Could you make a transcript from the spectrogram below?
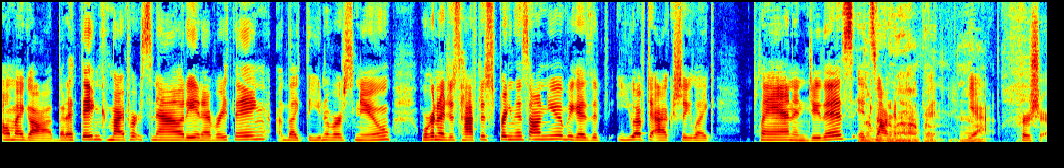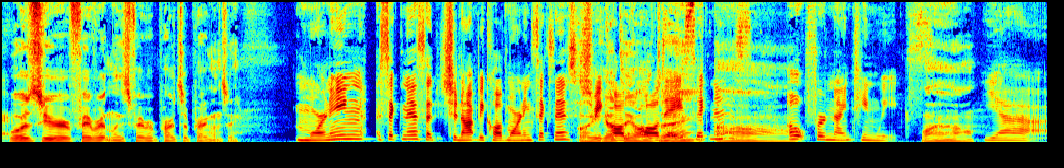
oh my god but i think my personality and everything like the universe knew we're gonna just have to spring this on you because if you have to actually like plan and do this it's Never not gonna gonna happen. happen, Yeah. Yeah. for sure what was your favorite and least favorite parts of pregnancy? Morning sickness it should not be called morning sickness it Oh, should be called all day day? sickness Oh. oh for 19 weeks Wow. yeah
